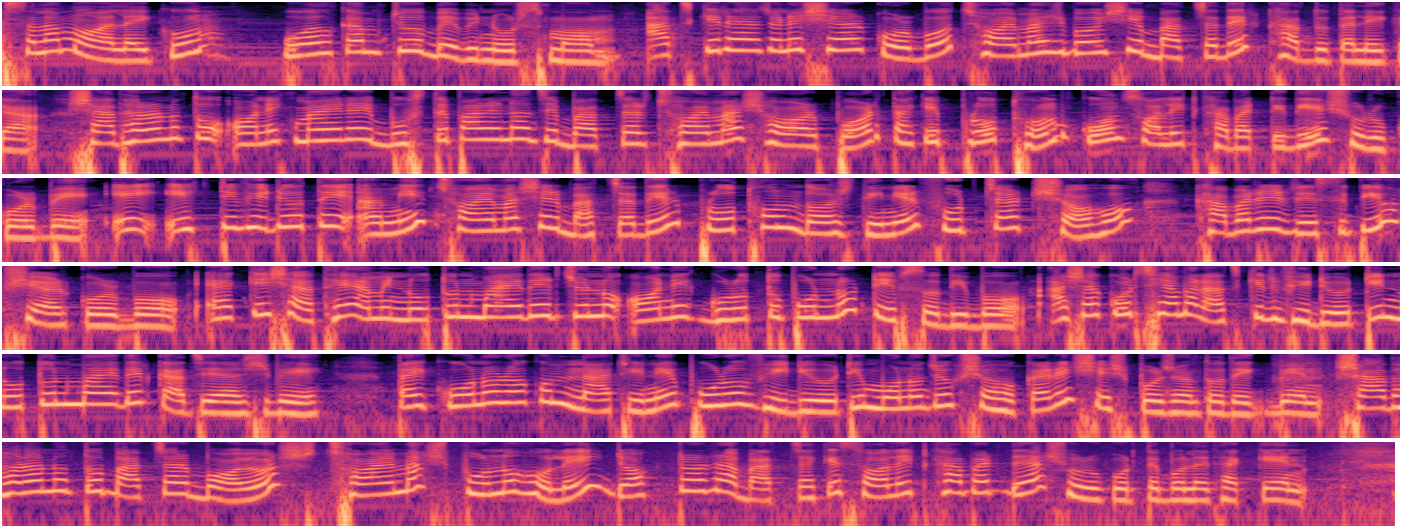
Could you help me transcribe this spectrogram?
আসসালামু আলাইকুম welcome to baby Nur's mom আজকের আয়োজনে শেয়ার করব ছয় মাস বয়সী বাচ্চাদের খাদ্য তালিকা। সাধারণত অনেক মায়েরাই বুঝতে পারে না যে বাচ্চার ছয় মাস হওয়ার পর তাকে প্রথম কোন সলিড খাবারটি দিয়ে শুরু করবে। এই একটি ভিডিওতে আমি ছয় মাসের বাচ্চাদের প্রথম দশ দিনের ফুড চার্ট সহ খাবারের রেসিপিও শেয়ার করব। একই সাথে আমি নতুন মায়েদের জন্য অনেক গুরুত্বপূর্ণ টিপসও দিব। আশা করছি আমার আজকের ভিডিওটি নতুন মায়েদের কাজে আসবে। তাই কোনো রকম না টেনে পুরো ভিডিওটি মনোযোগ সহকারে শেষ পর্যন্ত দেখবেন। সাধারণত বাচ্চার বয়স ছয় মাস পূর্ণ হলেই ডক্টররা বাচ্চাকে সলিড খাবার দেওয়া শুরু করতে বলে থাকেন।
